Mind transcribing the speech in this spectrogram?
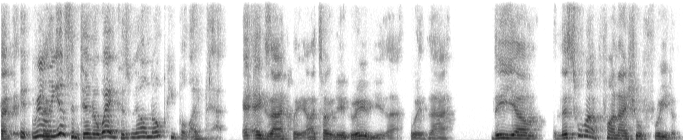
but it really isn't in a way because we all know people like that. Exactly. I totally agree with you that with that. The um let's talk about financial freedom.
